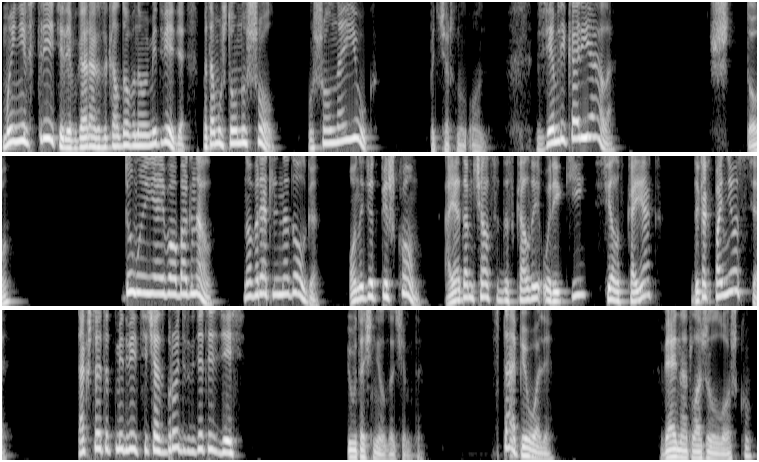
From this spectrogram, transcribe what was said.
Мы не встретили в горах заколдованного медведя, потому что он ушел. Ушел на юг, подчеркнул он. В земли Карьяла. Что? Думаю, я его обогнал, но вряд ли надолго. Он идет пешком, а я домчался до скалы у реки, сел в каяк, да как понесся. Так что этот медведь сейчас бродит где-то здесь. И уточнил зачем-то. В Тапиоле. Вяйна отложил ложку.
